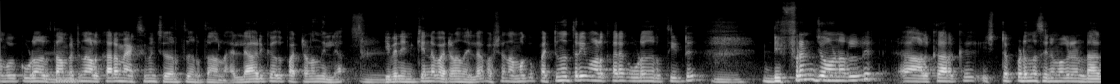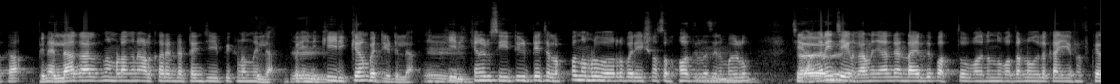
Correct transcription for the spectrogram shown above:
നമുക്ക് കൂടെ നിർത്താൻ പറ്റുന്ന ആൾക്കാരെ മാക്സിമം ചേർത്ത് നിർത്താനുള്ള. എല്ലാവർക്കും അത് പറ്റണമെന്നില്ല. ഇവൻ എനിക്ക് തന്നെ പറ്റണമെന്നില്ല. പക്ഷെ നമുക്ക് പറ്റുന്നത്രയും ആൾക്കാരെ കൂടെ നിർത്തിയിട്ട് ഡിഫറെന്റ് ജോണറിൽ ആൾക്കാർക്ക് ഇഷ്ടപ്പെടുന്ന സിനിമകൾ ഉണ്ടാക്കുക. പിന്നെ എല്ലാ കാലത്തും നമ്മൾ അങ്ങനെ ആൾക്കാരെ എന്റർടൈൻ ചെയ്യിപ്പിക്കണം എന്നില്ല ഇപ്പം എനിക്ക് ഇരിക്കാൻ പറ്റിയിട്ടില്ല. എനിക്ക് ഇരിക്കാൻ ഒരു സീറ്റ് കിട്ടിയാൽ ചിലപ്പോൾ നമ്മൾ വേറൊരു പരീക്ഷണ സ്വഭാവത്തിലുള്ള സിനിമകളും അങ്ങനെയും ചെയ്യണം. കാരണം ഞാൻ രണ്ടായിരത്തി പത്ത് പതിനൊന്ന് പന്ത്രണ്ട് മുതലൊക്കെ ഐ എഫ് എഫ് കെ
